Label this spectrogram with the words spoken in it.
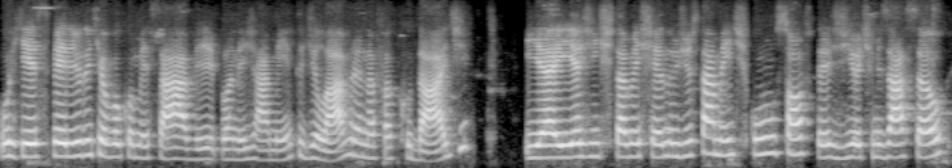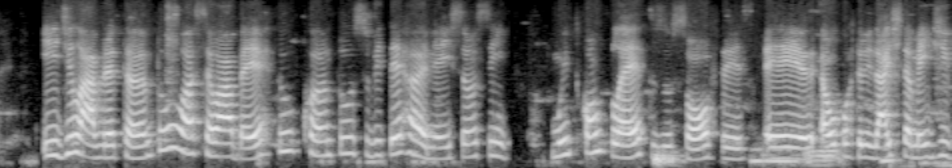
porque esse período que eu vou começar a ver planejamento de lavra na faculdade, e aí a gente está mexendo justamente com softwares de otimização e de lavra, tanto a céu aberto quanto subterrânea. E são, assim, muito completos os softwares. É a oportunidade também de,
